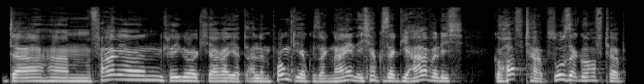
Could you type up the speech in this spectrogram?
Da haben Fabian, Gregor, Chiara, ihr habt alle einen Punkt. Ihr habt gesagt nein. Ich habe gesagt ja, weil ich gehofft habe, so sehr gehofft habe,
